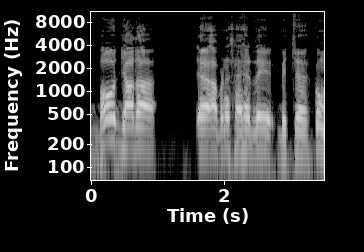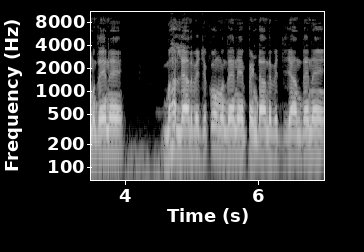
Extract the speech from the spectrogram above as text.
ਬਹੁਤ ਜ਼ਿਆਦਾ ਆਪਣੇ ਸ਼ਹਿਰ ਦੇ ਵਿੱਚ ਘੁੰਮਦੇ ਨੇ ਮਹੱਲਿਆਂ ਦੇ ਵਿੱਚ ਘੁੰਮਦੇ ਨੇ ਪਿੰਡਾਂ ਦੇ ਵਿੱਚ ਜਾਂਦੇ ਨੇ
